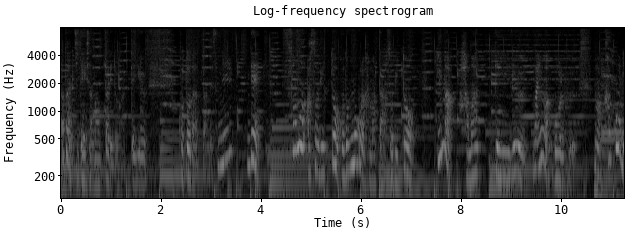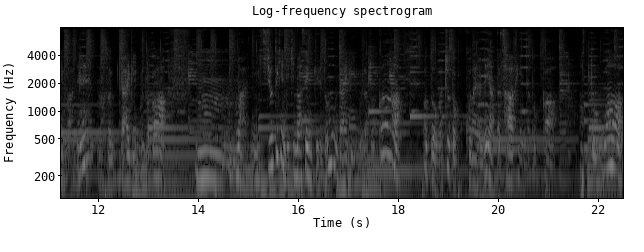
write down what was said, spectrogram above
あとは自転車乗ったりとかっていうことだったんですね。でその遊びと子供の頃ハマった遊びと今ハマっている、まあ、今はゴルフ、まあ、過去にはね、まあ、そういうダイビングとかうんまあ日常的にはできませんけれどもダイビングだとかあとはちょっとこの間ねやったサーフィンだとかあとは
